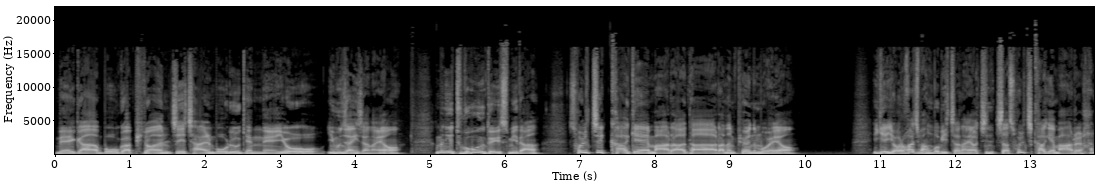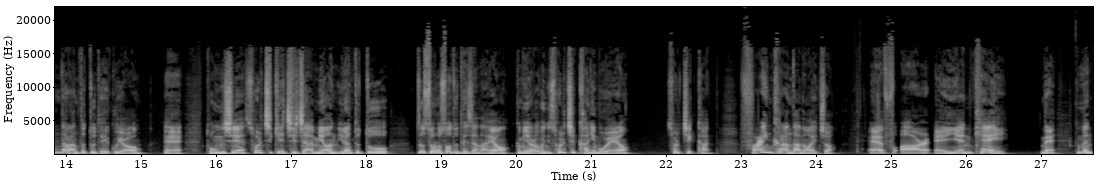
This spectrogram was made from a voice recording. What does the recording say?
내가 뭐가 필요한지 잘 모르겠네요. 이 문장이잖아요. 그러면 이게 두 부분으로 되어 있습니다. 솔직하게 말하다라는 표현은 뭐예요? 이게 여러 가지 방법이 있잖아요. 진짜 솔직하게 말을 한다란 뜻도 되고요. 예, 동시에 솔직해지자면 이런 뜻도 뜻으로 써도 되잖아요. 그러면 여러분이 솔직한이 뭐예요? 솔직한. frank란 단어가 있죠. F-R-A-N-K. 네. 그러면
